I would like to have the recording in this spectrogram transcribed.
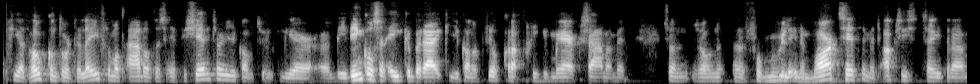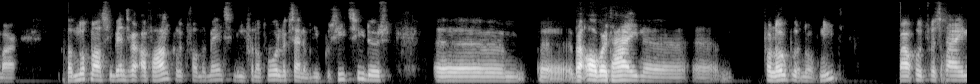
via het hoofdkantoor te leveren. Want A, dat is efficiënter. Je kan natuurlijk meer, meer winkels in één keer bereiken. Je kan ook veel krachtiger je merk samen met zo'n zo'n formule in de markt zetten. Met acties, et cetera. Maar Want nogmaals, je bent weer afhankelijk van de mensen die verantwoordelijk zijn op die positie. Dus ehm, eh, bij Albert Heijn ehm, voorlopig nog niet. Maar goed, we zijn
